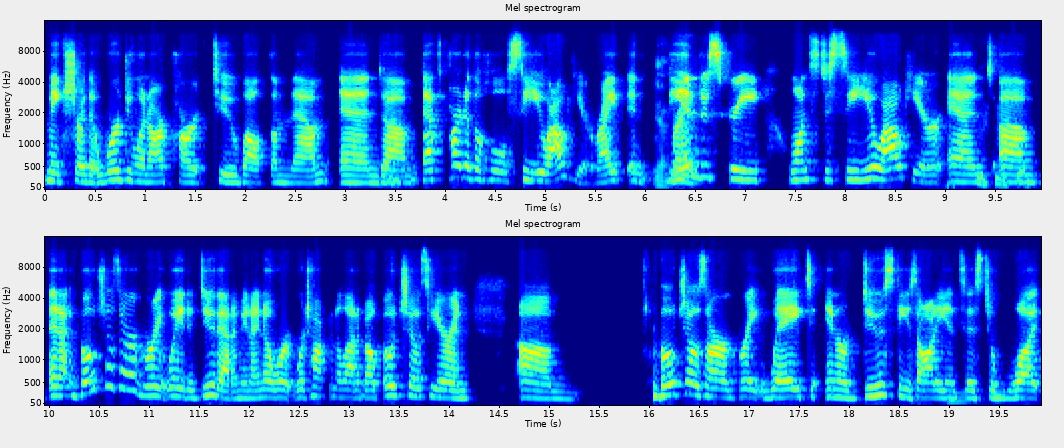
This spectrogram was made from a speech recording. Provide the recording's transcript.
make sure that we're doing our part to welcome them. And yeah. um, that's part of the whole see you out here, right? And yeah. the right. industry wants to see you out here. And um, and I, boat shows are a great way to do that. I mean, I know we're, we're talking a lot about boat shows here and um, boat shows are a great way to introduce these audiences to what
